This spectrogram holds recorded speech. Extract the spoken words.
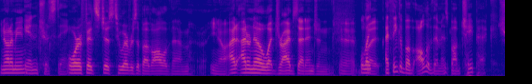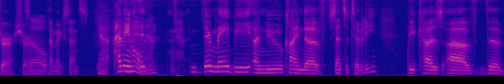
You know what I mean? Interesting. Or if it's just whoever's above all of them. You know, I, I don't know what drives that engine. Uh, well, like I think above all of them is Bob Chapek. Sure, sure. So that makes sense. Yeah, I, I mean, know, it, man. There may be a new kind of sensitivity because of the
